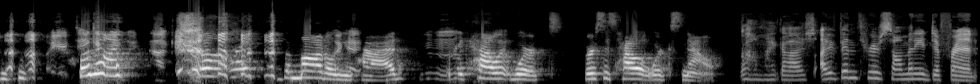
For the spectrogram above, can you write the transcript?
well, I, well, like the model okay. you had, mm-hmm. like how it worked versus how it works now. Oh my gosh, I've been through so many different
